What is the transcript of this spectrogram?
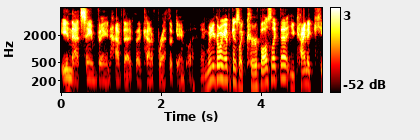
in that same vein have that, that kind of breadth of gameplay. And when you're going up against like curveballs like that, you kind of it,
